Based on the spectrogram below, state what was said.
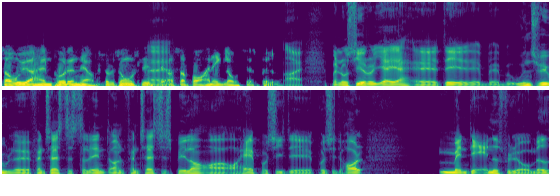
så ryger han på den her observationsliste, Ja, ja, og så får han ikke lov til at spille. Nej, men nu siger du, ja, ja, øh, det er øh, uden tvivl øh, fantastisk talent og en fantastisk spiller at, at have på sit, på sit hold, men det andet følger jo med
